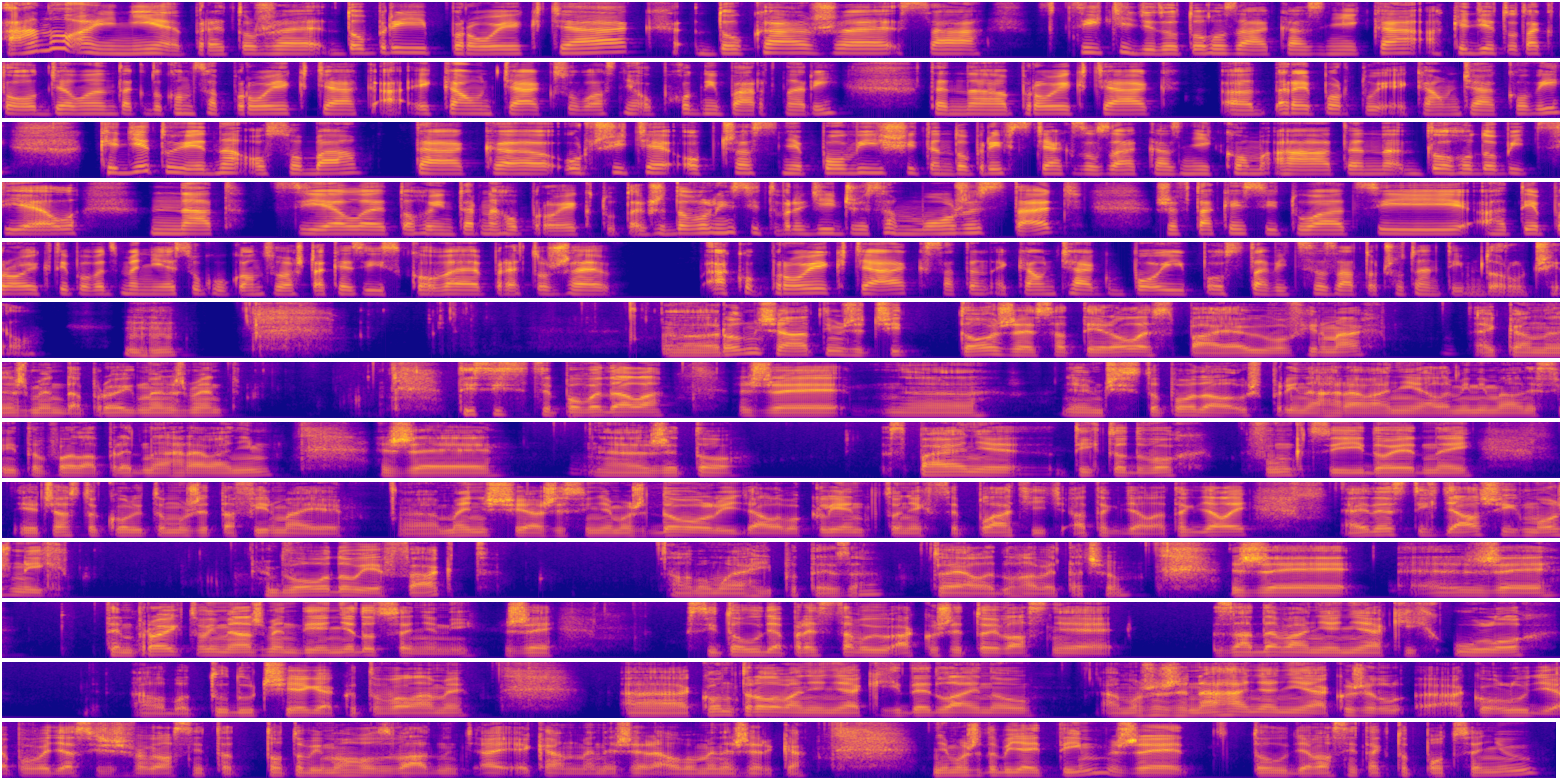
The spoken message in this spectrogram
Áno aj nie, pretože dobrý projekťák dokáže sa vcítiť do toho zákazníka a keď je to takto oddelené, tak dokonca projekťák a accounťák sú vlastne obchodní partnery. Ten eh, projekťák eh, reportuje accounťákovi. Keď je to jedna osoba, tak e, určite občasne povýši ten dobrý vzťah so zákazníkom a ten dlhodobý cieľ nad ciele toho interného projektu. Takže dovolím si tvrdiť, že sa môže stať, že v takej situácii tie projekty povedzme nie sú ku koncu až také ziskové, pretože ako projekťák sa ten accounťák bojí postaviť sa za to, čo ten tým doručil. Mm-hmm. Rozmýšľam nad tým, že či to, že sa tie role spájajú vo firmách, account management a projekt management. Ty si síce povedala, že uh, neviem, či si to povedala už pri nahrávaní, ale minimálne si mi to povedala pred nahrávaním, že, uh, že to spájanie týchto dvoch funkcií do jednej je často kvôli tomu, že tá firma je menšia, že si nemôže dovoliť, alebo klient to nechce platiť a tak ďalej a tak ďalej. A jeden z tých ďalších možných dôvodov je fakt, alebo moja hypotéza, to je ale dlhá veta, čo? Že, že ten projektový manažment je nedocenený, že si to ľudia predstavujú ako, že to je vlastne zadávanie nejakých úloh, alebo tudučiek, ako to voláme, a kontrolovanie nejakých deadlineov a možno, že naháňanie akože, ako ľudí a povedia si, že vlastne to, toto by mohol zvládnuť aj account manažer alebo manažerka. Nemôže to byť aj tým, že to ľudia vlastne takto podceňujú?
